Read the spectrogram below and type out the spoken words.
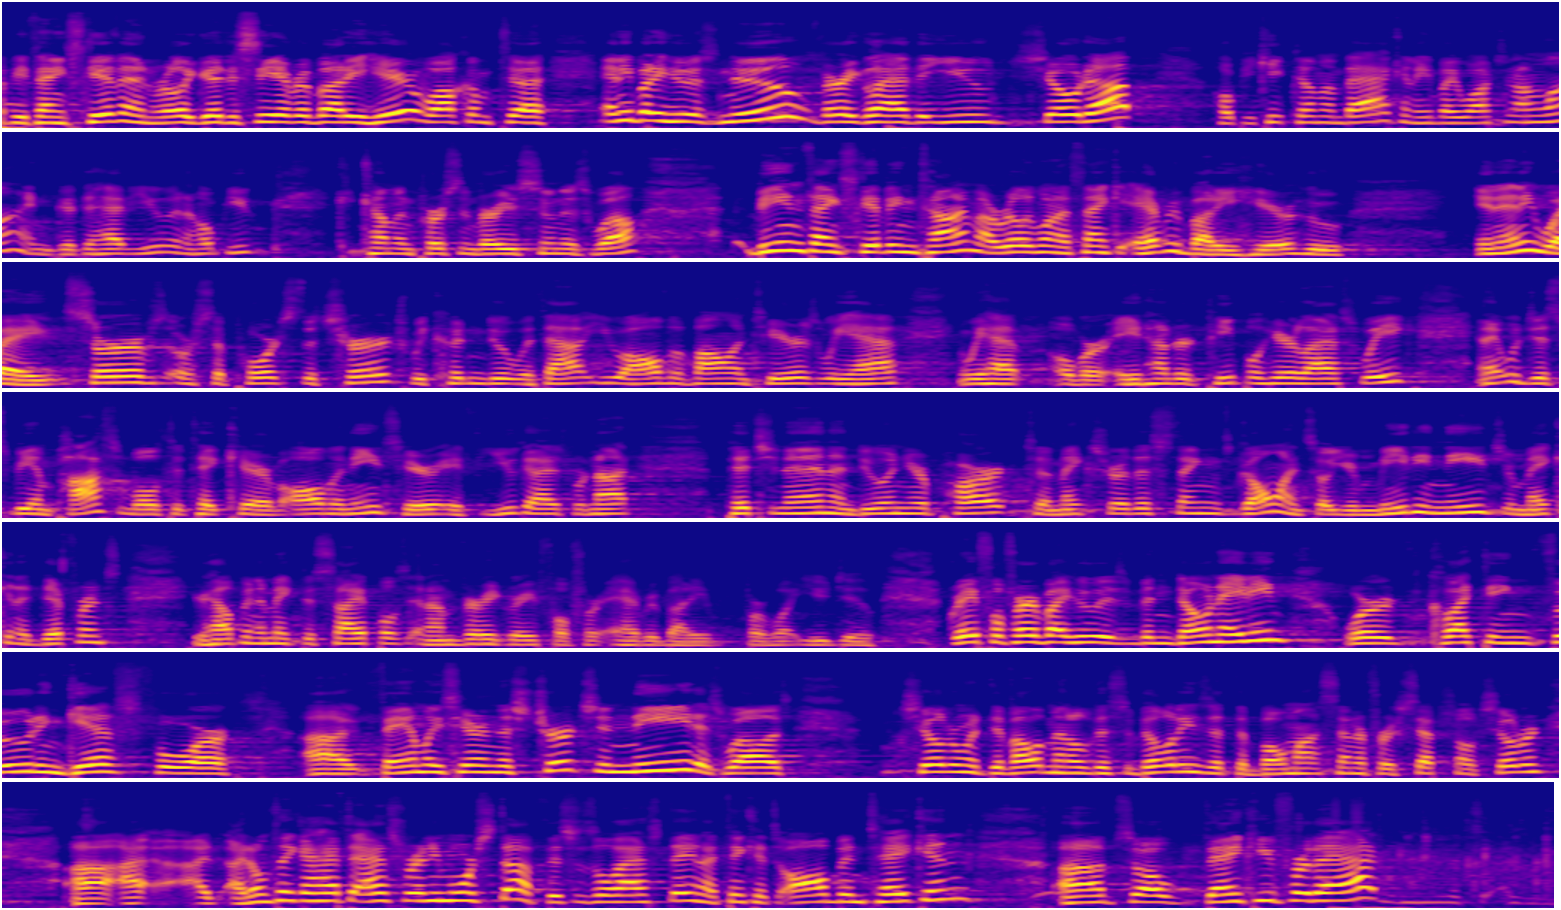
Happy Thanksgiving. Really good to see everybody here. Welcome to anybody who is new. Very glad that you showed up. Hope you keep coming back. And anybody watching online, good to have you and hope you can come in person very soon as well. Being Thanksgiving time, I really want to thank everybody here who in any way serves or supports the church. We couldn't do it without you, all the volunteers we have. And we have over 800 people here last week, and it would just be impossible to take care of all the needs here if you guys were not pitching in and doing your part to make sure this thing's going. So you're meeting needs, you're making a difference, you're helping to make disciples, and I'm very grateful for everybody for what you do. Grateful for everybody who has been donating. We're collecting food and gifts for uh, families here in this church in need, as well as children with developmental disabilities at the Beaumont Center for Exceptional Children. Uh, I, I, I, don't think I have to ask for any more stuff. This is the last day, and I think it's all been taken. Uh, so thank you for that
